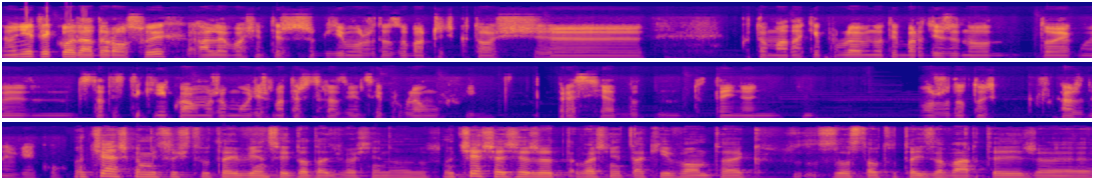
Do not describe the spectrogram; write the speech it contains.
no nie tylko dla dorosłych, ale właśnie też, gdzie może to zobaczyć ktoś, yy, kto ma takie problemy, no tym bardziej, że no to jakby statystyki nie kłamią, że młodzież ma też coraz więcej problemów i depresja do, tutaj no może dotknąć w każdym wieku. No ciężko mi coś tutaj więcej dodać właśnie. No, no cieszę się, że właśnie taki wątek został tutaj zawarty, że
